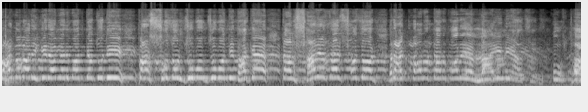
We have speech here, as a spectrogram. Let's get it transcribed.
বাঘবাড়ি গ্রামের মধ্যে যদি পাঁচশো জন যুবক, যুবতী থাকে, তার সাড়ে চারশো জন রাত বারোটার পরে লাইনে আছে। কোথা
